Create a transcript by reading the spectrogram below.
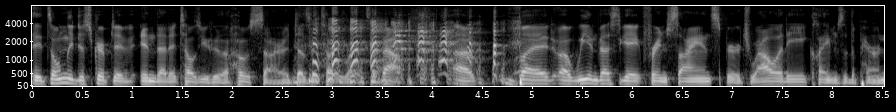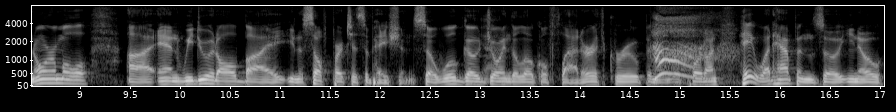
it's only descriptive in that it tells you who the hosts are. It doesn't tell you what it's about. Uh, but uh, we investigate fringe science, spirituality, claims of the paranormal, uh, and we do it all by you know self participation. So we'll go join the local flat Earth group and then report on, hey, what happens? So you know,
